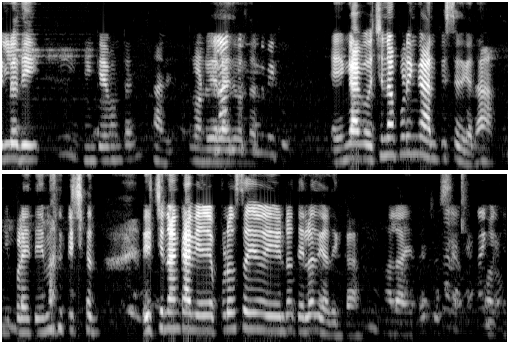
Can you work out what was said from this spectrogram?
ఇల్లుది? ఇంకేముంటది? అది రెండు వేల ఎలా ఐదు వందలు. అనిపిస్తుంది మీకు? ఇంకా అవి వచ్చినప్పుడు ఇంకా అనిపిస్తుంది కదా. ఇప్పుడైతే ఏమనిపించదు ఇచ్చినాక అవి ఎప్పుడు వస్తాయో ఏంటో తెలియదు కదా ఇంకా. అలా అయితే. చూస్తాం Thank you. ఓకే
